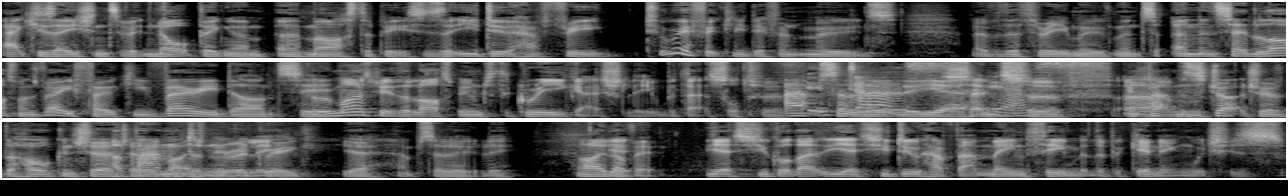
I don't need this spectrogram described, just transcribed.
accusations of it not being a, a masterpiece. Is that you do have three terrifically different moods over the three movements, and then say the last one's very folky, very dancey. It reminds me of the last movement of the Grieg, actually, with that sort of absolutely yeah sense yes. of. Um, In fact, the um, structure of the whole concerto abandon, reminds me really. of the Grieg. Yeah, absolutely. I love it. Yes, you've got that. Yes, you do have that main theme at the beginning, which is,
